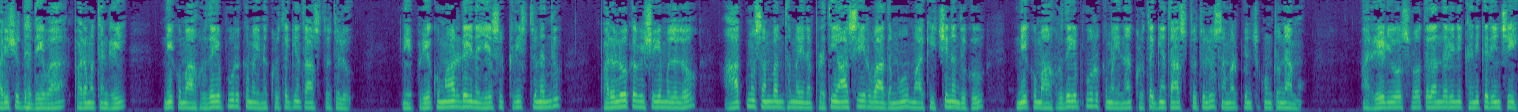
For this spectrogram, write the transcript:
పరిశుద్ధ దేవ పరమతండ్రి నీకు మా హృదయపూర్వకమైన కృతజ్ఞతాస్థుతులు నీ ప్రియకుమారుడైన యేసుక్రీస్తునందు పరలోక విషయములలో ఆత్మ సంబంధమైన ప్రతి ఆశీర్వాదము మాకిచ్చినందుకు నీకు మా హృదయపూర్వకమైన కృతజ్ఞతాస్థుతులు సమర్పించుకుంటున్నాము. మా రేడియో శ్రోతలందరినీ కనికరించి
